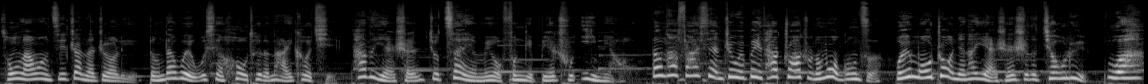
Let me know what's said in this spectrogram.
从蓝忘机站在这里等待魏无羡后退的那一刻起，他的眼神就再也没有分给别处一秒。当他发现这位被他抓住的莫公子回眸撞见他眼神时的焦虑、不安、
